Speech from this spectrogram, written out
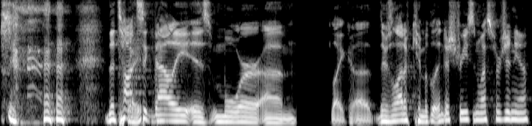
the toxic right. valley is more um, like uh, there's a lot of chemical industries in West Virginia,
